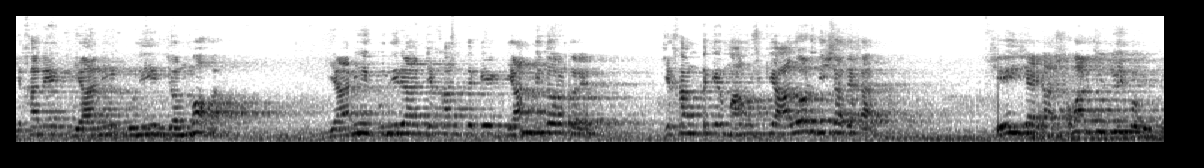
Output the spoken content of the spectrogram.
যেখানে জ্ঞানী গুণীর জন্ম হয়, জ্ঞানী গুণীরা যেখান থেকে জ্ঞান বিতরণ করেন, যেখান থেকে মানুষকে আলোর দিশা দেখায় সেই জায়গা সবার জন্যই পবিত্র।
